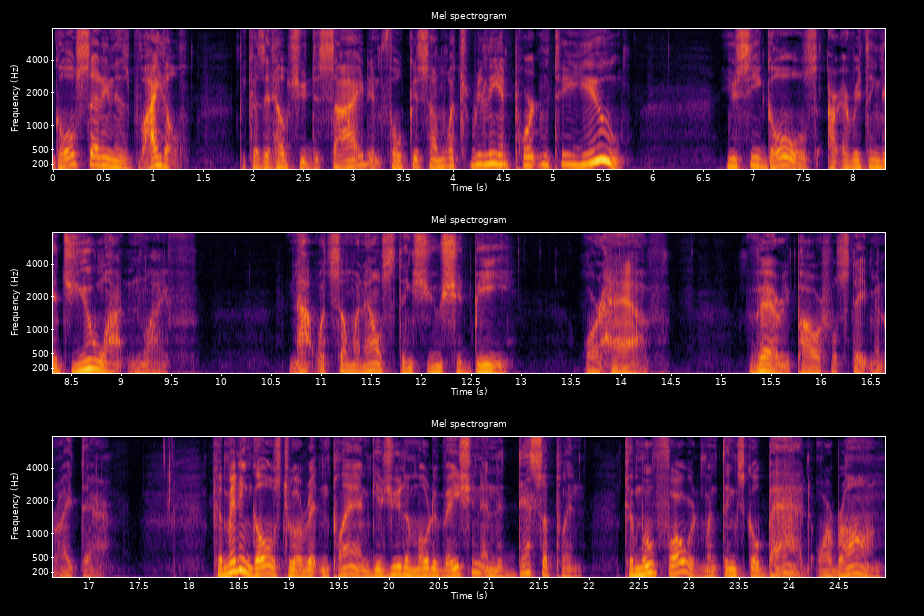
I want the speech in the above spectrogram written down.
Goal setting is vital because it helps you decide and focus on what's really important to you. You see, goals are everything that you want in life, not what someone else thinks you should be or have. Very powerful statement right there. Committing goals to a written plan gives you the motivation and the discipline to move forward when things go bad or wrong.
